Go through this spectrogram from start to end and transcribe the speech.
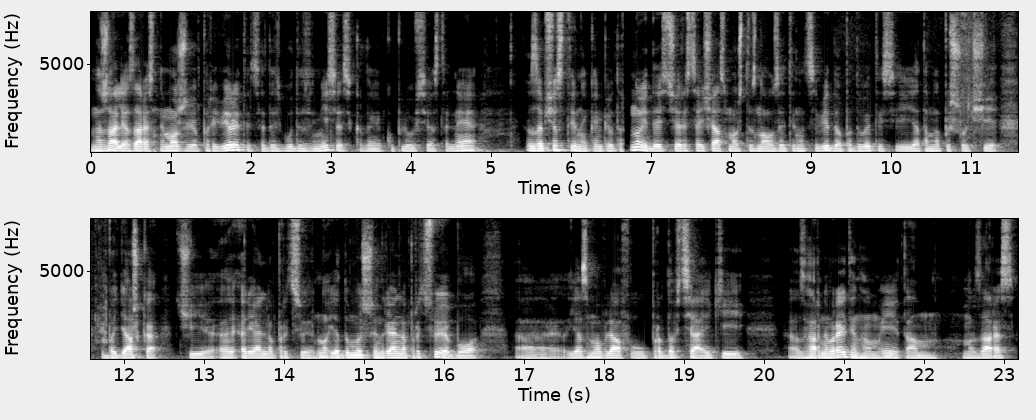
На жаль, я зараз не можу його перевірити. Це десь буде за місяць, коли куплю всі остальні запчастини комп'ютер. Ну і десь через цей час можете знову зайти на це відео, подивитись, і я там напишу, чи бадяжка, чи е, реально працює. Ну, я думаю, що він реально працює, бо е, я замовляв у продавця, який е, з гарним рейтингом, і там ну, зараз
